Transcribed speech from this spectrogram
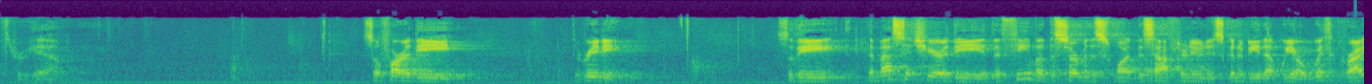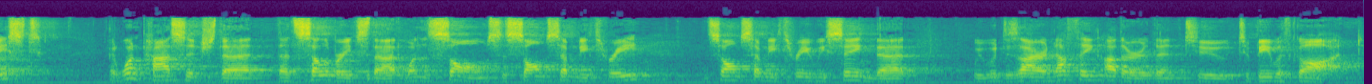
through him. So far, the, the reading. So, the, the message here, the, the theme of the sermon this, this afternoon is going to be that we are with Christ. And one passage that, that celebrates that, one of the Psalms, is Psalm 73. In Psalm 73, we sing that we would desire nothing other than to, to be with God.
